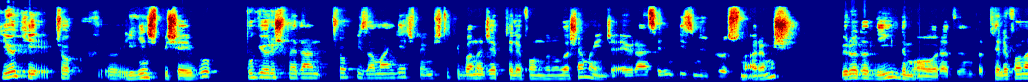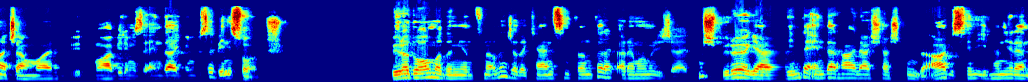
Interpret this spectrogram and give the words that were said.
diyor ki çok e, ilginç bir şey bu. Bu görüşmeden çok bir zaman geçmemişti ki bana cep telefonundan ulaşamayınca Evrensel'in İzmir bürosunu aramış Büroda değildim o aradığında. Telefonu açan muhabirimiz Ender Gündüz'e beni sormuş. Büroda olmadığım yanıtını alınca da kendisini tanıtarak aramamı rica etmiş. Büroya geldiğimde Ender hala şaşkındı. Abi seni İlhan İrem,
